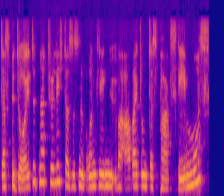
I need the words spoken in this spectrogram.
Das bedeutet natürlich, dass es eine grundlegende Überarbeitung des Parks geben muss.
